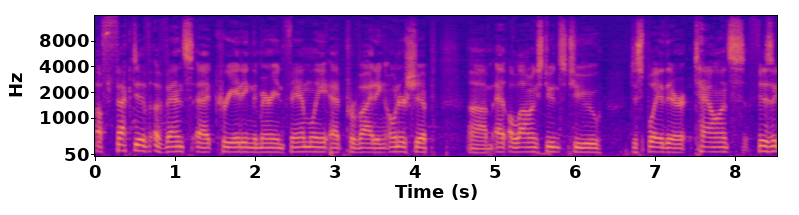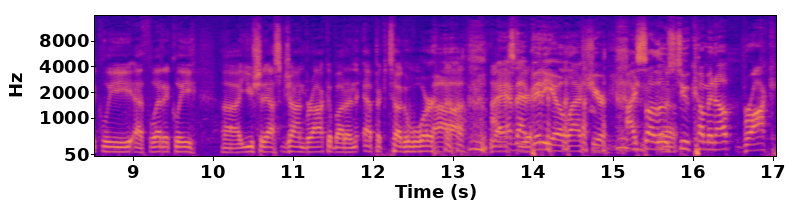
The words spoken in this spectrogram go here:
effective events at creating the Marian family, at providing ownership, um, at allowing students to display their talents physically, athletically. Uh, you should ask John Brock about an epic tug of war. Uh, I have that year. video last year. I saw those two coming up, Brock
